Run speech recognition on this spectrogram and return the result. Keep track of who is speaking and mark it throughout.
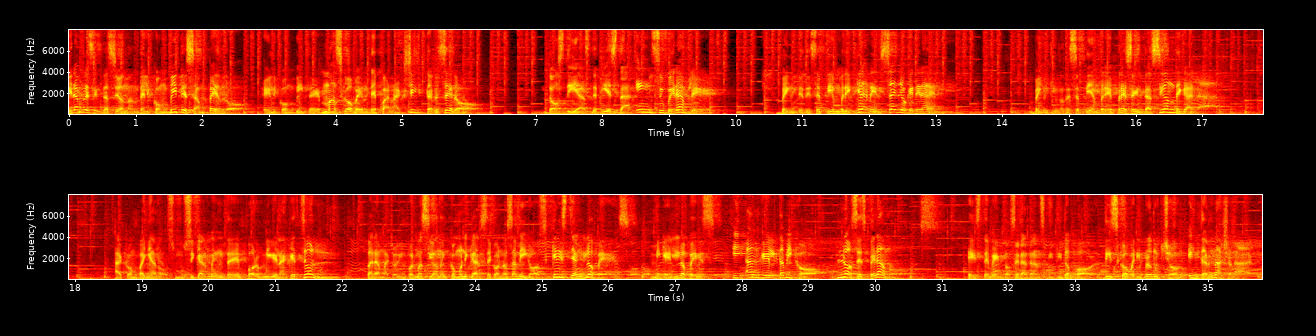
Speaker 1: Gran presentación del Convite San Pedro, el convite más joven de Panaxit III. Dos días de fiesta insuperable. 20 de septiembre, gran ensayo general. 21 de septiembre, presentación de gala. Acompañados musicalmente por Miguel Ángel Zul. Para mayor información, comunicarse con los amigos Cristian López, Miguel López y Ángel Tabijo. ¡Los esperamos! Este evento será transmitido por Discovery Production International.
